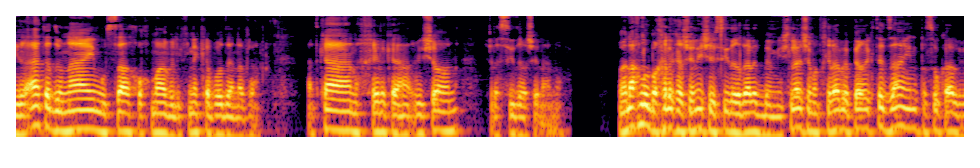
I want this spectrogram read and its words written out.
יראת אדוני מוסר חוכמה ולפני כבוד ענווה. עד כאן החלק הראשון של הסדרה שלנו. ואנחנו בחלק השני של סדרה ד' במשלי, שמתחילה בפרק ט"ז, פסוק א'.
